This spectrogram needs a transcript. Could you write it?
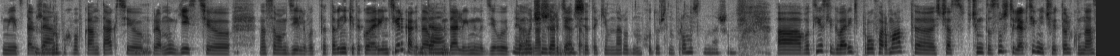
имеется также да. в группах во ВКонтакте, mm. прям, ну, есть на самом деле вот это некий такой ориентир, когда да. вот медали именно делают Мы наши очень гордимся ребята. таким народным художественным промыслом нашим. А вот если говорить про формат, сейчас почему-то слушатели активничают только у нас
